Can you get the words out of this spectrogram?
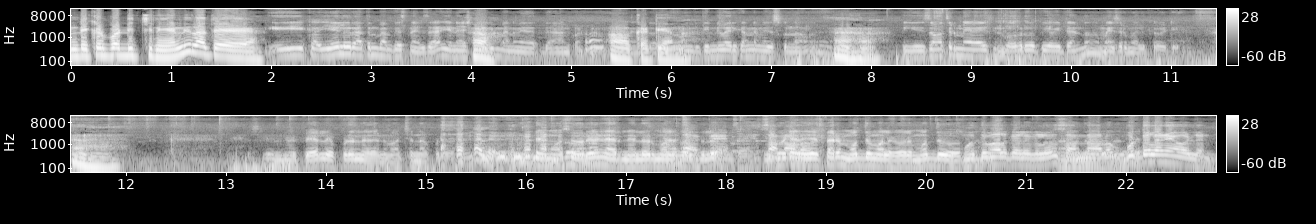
అంటే ఇక్కడ పట్టించినాయండి లేకపోతే ఈ ఏలూరు అతను పంపిస్తున్నారు సార్. ఈ నెక్స్ట్ మనం వేద్దాం అనుకుంటున్నాం. కట్టియానం తిండి వరకు అన్నా వేసుకుందాము. ఈ సంవత్సరం మేము వేసింది బహురూపి ఒకటి మైసూర్ మల్కి ఒకటి. ఇన్ని పేర్లు ఎప్పుడూ లేదండి మా చిన్నప్పుడు. అంటే మసూరు నె- నెల్లూరు మలగలు ఇంకోటి అది చెప్పారు మొద్దు మలగలు మొద్దు. ముద్దు మొలకలుగులు సన్నాలు బుట్టలు అనేవాళ్ళండి.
